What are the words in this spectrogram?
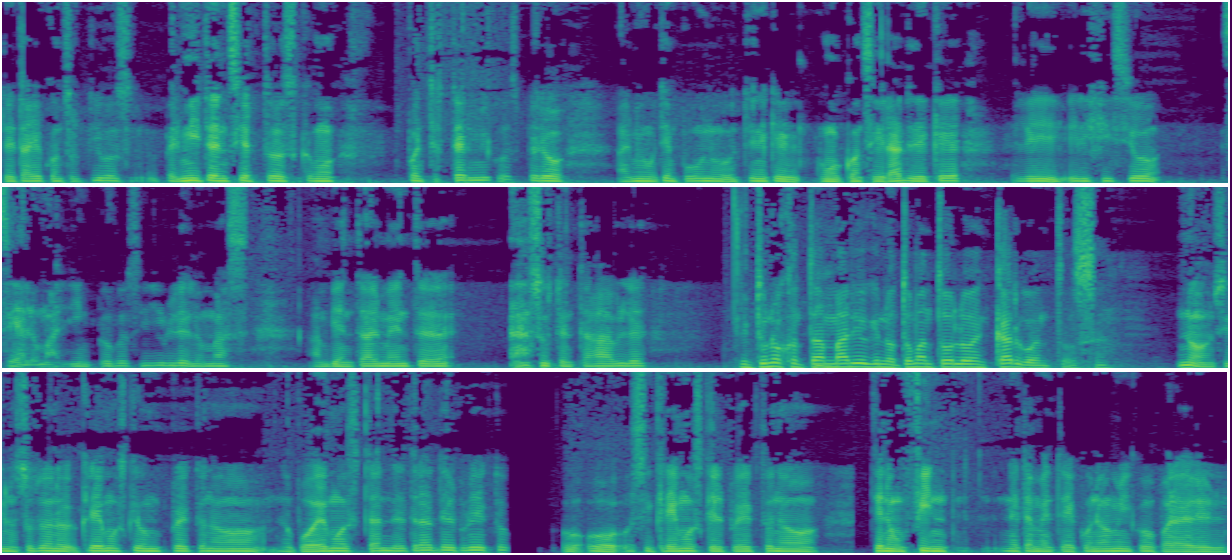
detalles constructivos permiten ciertos como puentes térmicos, pero al mismo tiempo uno tiene que como considerar de que el edificio sea lo más limpio posible, lo más ambientalmente sustentable. Y tú nos contabas, Mario, que no toman todos los encargos entonces. No, si nosotros creemos que un proyecto no, no podemos estar detrás del proyecto o, o, si creemos que el proyecto no tiene un fin netamente económico para el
